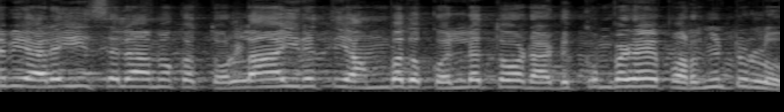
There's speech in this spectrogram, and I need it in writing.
നബി അലൈഹിസ്സലാമൊക്കെ തൊള്ളായിരത്തി അമ്പത് കൊല്ലത്തോട് അടുക്കുമ്പോഴേ പറഞ്ഞിട്ടുള്ളൂ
